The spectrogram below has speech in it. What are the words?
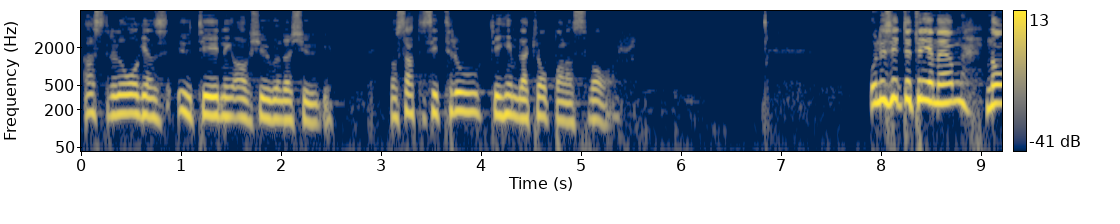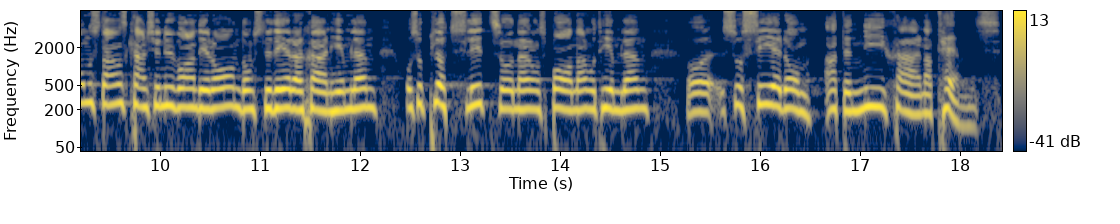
astrologens uttydning av 2020. De satte sin tro till himlakropparnas svar. Och nu sitter tre män någonstans, kanske nuvarande Iran, de studerar stjärnhimlen och så plötsligt så när de spanar mot himlen så ser de att en ny stjärna tänds.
